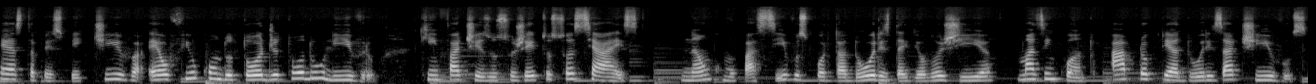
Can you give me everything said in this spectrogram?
Esta perspectiva é o fio condutor de todo o livro, que enfatiza os sujeitos sociais, não como passivos portadores da ideologia, mas enquanto apropriadores ativos,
